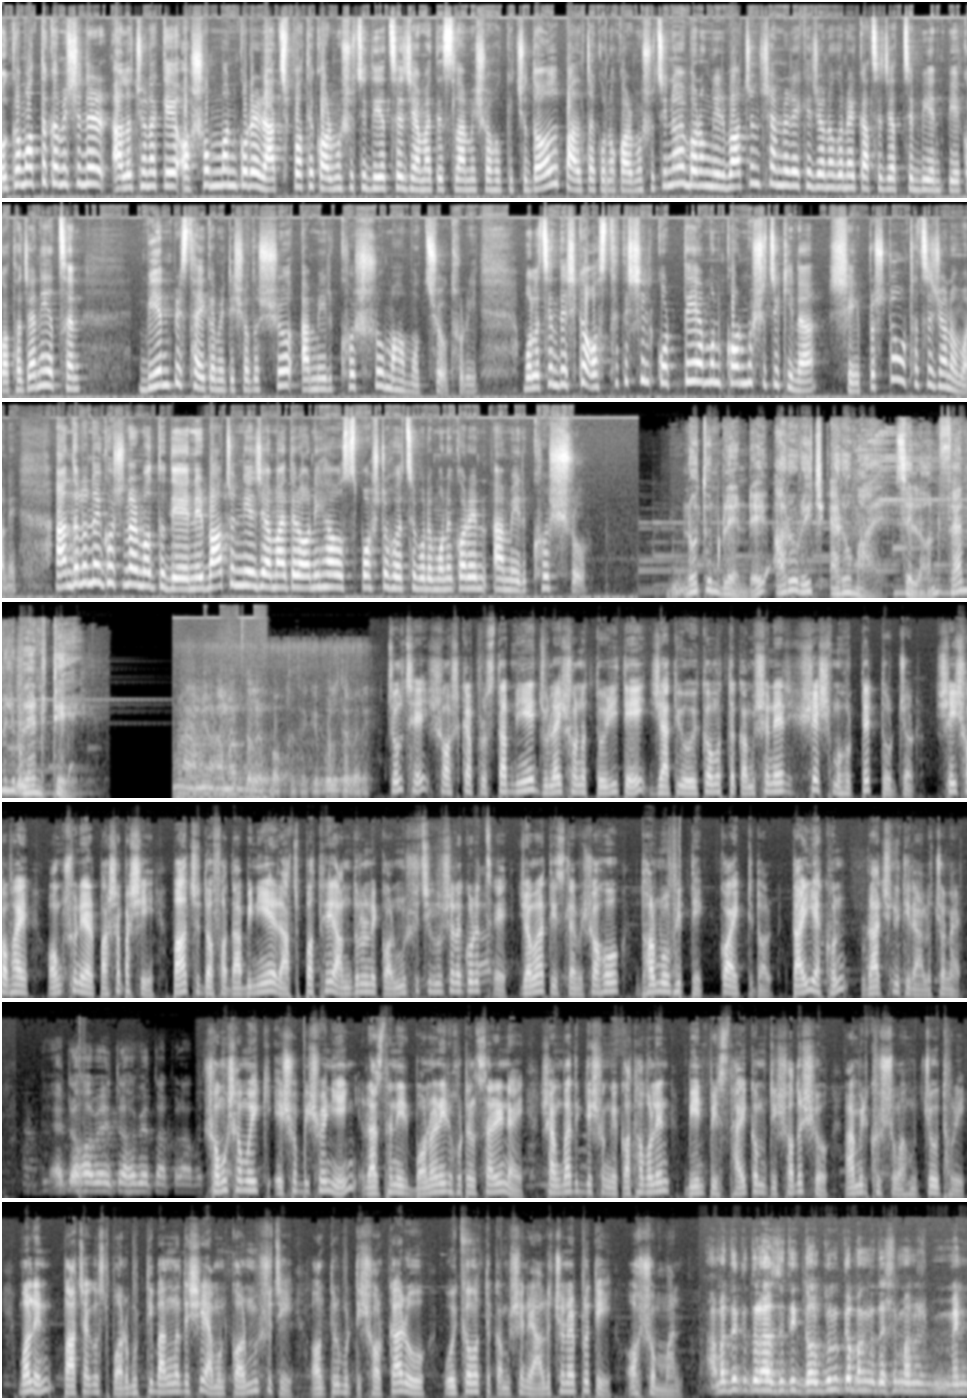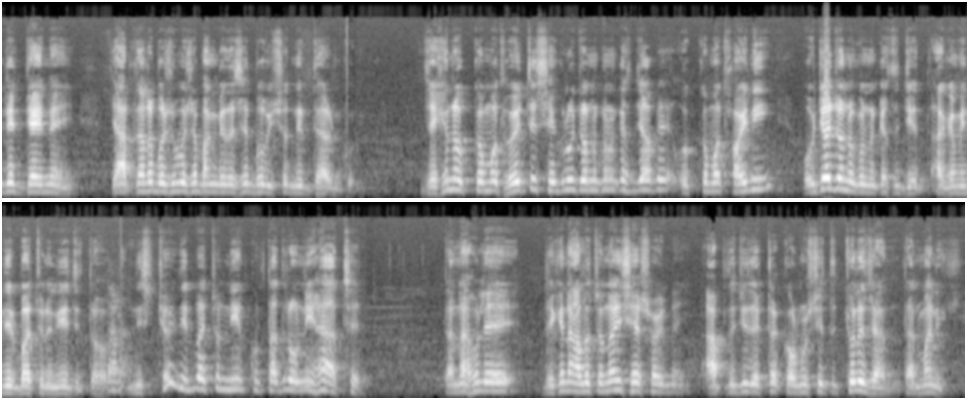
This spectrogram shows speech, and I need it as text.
ঐকমত্য কমিশনের আলোচনাকে অসম্মান করে রাজপথে কর্মসূচি দিয়েছে জামায়াত ইসলামী সহ কিছু দল। পাল্টা কোনো কর্মসূচি নয়, বরং নির্বাচন সামনে রেখে জনগণের কাছে যাচ্ছে বিএনপি কথা জানিয়েছেন বিএনপির স্থায়ী কমিটির সদস্য আমির খসরু মাহমুদ চৌধুরী। বলেছেন, দেশকে অস্থিতিশীল করতে এমন কর্মসূচি কিনা, সেই প্রশ্ন উঠেছে জনমনে। আন্দোলনের ঘোষণার মধ্য দিয়ে নির্বাচন নিয়ে জামায়াতের অনীহাও স্পষ্ট হয়েছে বলে মনে করেন আমির খসরু। নতুন ব্লেন্ডে আরও রিচ অ্যারোমায়, সেলন, ফ্যামিলি ব্লেন্ড টে। চলছে সংস্কার প্রস্তাব নিয়ে জুলাই সনদ তৈরিতে জাতীয় ঐকমত্য কমিশনের শেষ মুহূর্তের তোড়জোড়। সেই সভায় অংশ নেওয়ার পাশাপাশি পাঁচ দফা দাবি নিয়ে রাজপথে আন্দোলনের কর্মসূচি ঘোষণা করেছে জামায়াত ইসলামী সহ ধর্মভিত্তিক কয়েকটি দল। তাই এখন রাজনীতির আলোচনায়। এটা হবে এটা হবে তারপরে সমসাময়িক এসব বিষয় নিয়েই রাজধানীর বনানীর হোটেল সারিনায় সাংবাদিকদের সঙ্গে কথা বলেন বিএনপির স্থায়ী কমিটির সদস্য আমির খুসরু মাহমুদ চৌধুরী। বলেন পাঁচ আগস্ট পরবর্তী বাংলাদেশে এমন কর্মসূচি অন্তর্বর্তী সরকার ও ঐকমত্য কমিশনের আলোচনার প্রতি অসম্মান। আমাদেরকে তো রাজনৈতিক দলগুলোকে বাংলাদেশের মানুষ ম্যান্ডেট দেয় নাই যে আপনারা বসে বসে বাংলাদেশের ভবিষ্যৎ নির্ধারণ করুন। যেখানে ঐক্যমত হয়েছে সেগুলো জনগণের কাছে যাবে। ঐক্যমত হয়নি ওইটা জনগণের কাছে যে আগামী নির্বাচনে নিয়ে যেতে হবে। নিশ্চয়ই নির্বাচন নিয়ে তাদের অনীহা আছে। তা না হলে যেখানে আলোচনাই শেষ হয় নাই আপনি যদি একটা কর্মসূচিতে চলে যান তার মানে কি?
